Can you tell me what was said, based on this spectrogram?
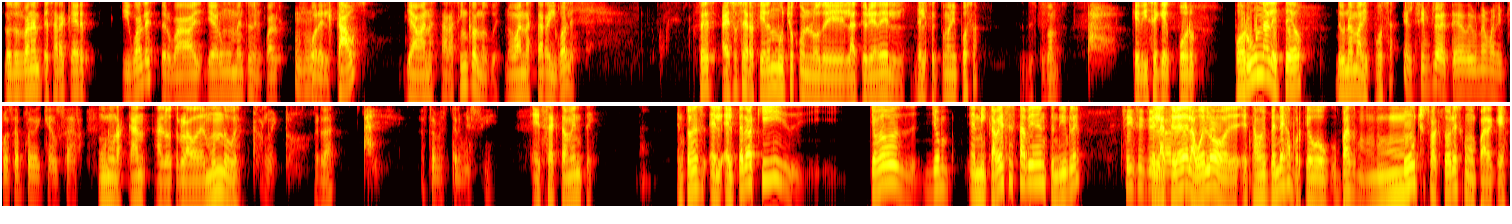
los dos van a empezar a caer iguales, pero va a llegar un momento en el cual, por el caos, ya van a estar asíncronos, güey, no van a estar iguales. Entonces, a eso se refieren mucho con lo de la teoría del, del efecto mariposa. Después vamos. Que dice que por, por un aleteo de una mariposa, El simple aleteo de una mariposa puede causar. un huracán al otro lado del mundo, güey, Correcto. ¿verdad? Ay, hasta me estremecí. Exactamente. Entonces, el, el pedo aquí, yo, yo, en mi cabeza está bien entendible Sí, sí, yo que la teoría del abuelo eh, está muy pendeja porque ocupas muchos factores como para que,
